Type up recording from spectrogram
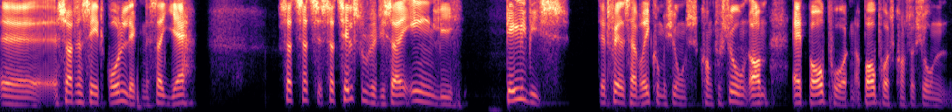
øh, sådan set grundlæggende, så ja, så, så, så tilslutter de sig egentlig delvis den fælles haverikommissions konklusion om, at borgporten og borgportskonstruktionen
